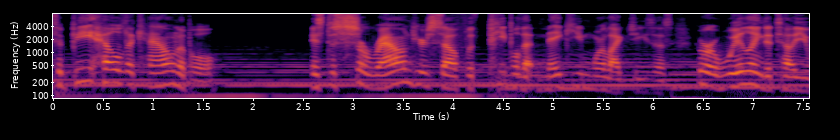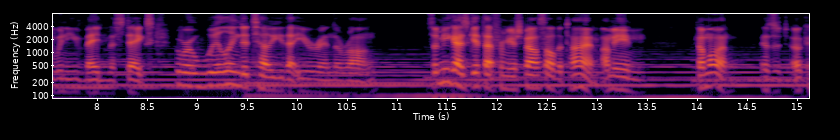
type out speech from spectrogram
To be held accountable is to surround yourself with people that make you more like Jesus, who are willing to tell you when you've made mistakes, who are willing to tell you that you're in the wrong. Some of you guys get that from your spouse all the time. I mean, come on. Okay,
